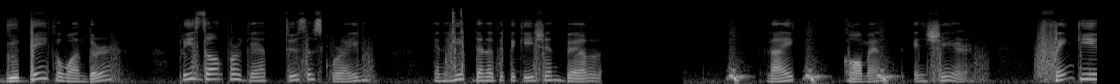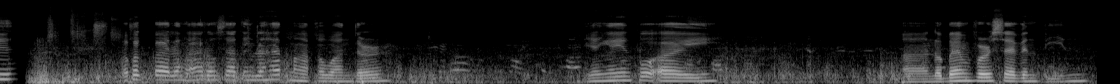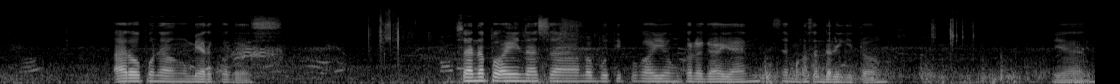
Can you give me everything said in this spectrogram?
Good day, Kawander! Please don't forget to subscribe and hit the notification bell. Like, comment, and share. Thank you! Mapagpalang araw sa ating lahat mga Kawander. Yan ngayon po ay ah, November 17, araw po ng Miyerkules. Sana po ay nasa mabuti po kayong kalagayan sa mga sandaling ito. Yan.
